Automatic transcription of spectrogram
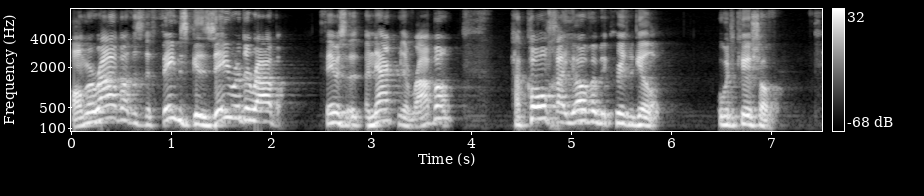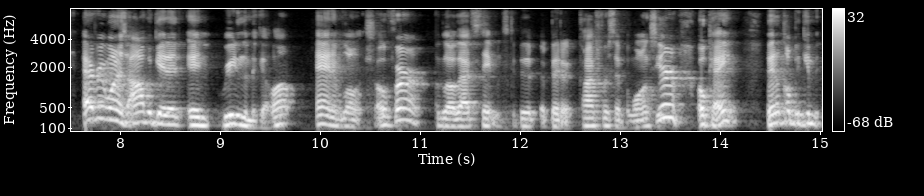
Omer Rabbah. This is the famous Gezerah de Rabbah, famous enactment of Rabbah. Hakol chayava b'kriyat Megillah the shofar. Everyone is obligated in reading the Megillah and in blowing the shofar. Although that statement's a bit, a bit of controversy that belongs here. Okay, then it'll become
